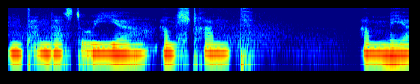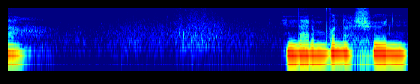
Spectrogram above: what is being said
Und dann darfst du hier am Strand, am Meer, in deinem wunderschönen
